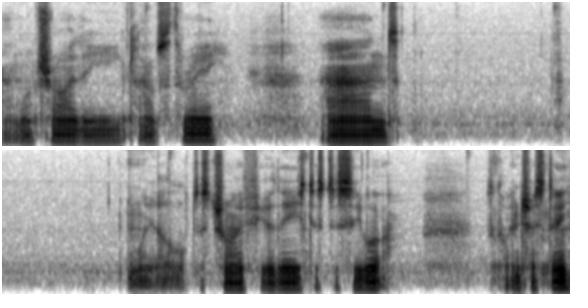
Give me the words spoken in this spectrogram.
and we'll try the clouds 3 and we'll just try a few of these just to see what it's quite interesting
